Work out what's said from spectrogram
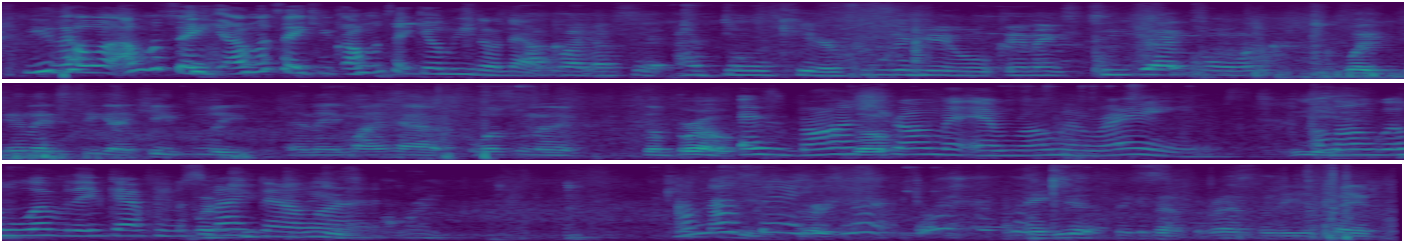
you know what? I'm gonna take. I'm gonna take you. I'm gonna take your lead on that one. Like I said, I don't care who the hell NXT got going. Wait, NXT got Keith Lee, and they might have what's his name, the bro. It's Braun the, Strowman and Roman Reigns, yeah. along with whoever they've got from the but SmackDown line. Great. I'm not he's saying great. he's not. Hey, you gotta think about the rest of these people.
